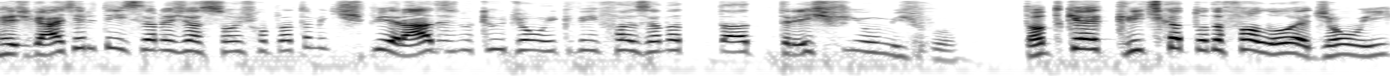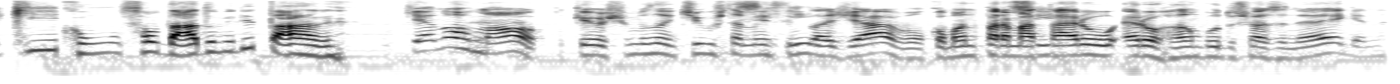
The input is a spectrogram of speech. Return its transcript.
Resgate, ele tem cenas de ações completamente inspiradas no que o John Wick vem fazendo há, há três filmes, pô. Tanto que a crítica toda falou, é John Wick com um soldado militar, né? Que é normal, porque os filmes antigos também se Sim. plagiavam. O Comando para. Matar o- era o Rambo do Schwarzenegger, né?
